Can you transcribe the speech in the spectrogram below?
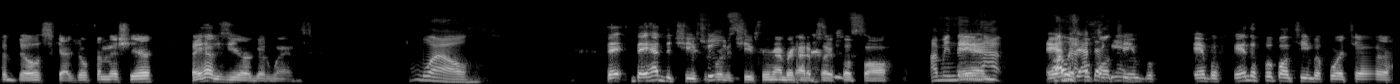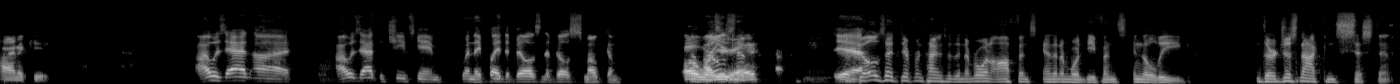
the Bills' schedule from this year. They have zero good wins. Well, They they had the Chiefs, before the Chiefs. Chiefs remembered how to play football, I mean, they And- have, and the football team, and, and the football team before Taylor Heinicke. I was at uh, I was at the Chiefs game when they played the Bills and the Bills smoked them. Oh, The were you Bills have- really? the Yeah, Bills at different times with the number one offense and the number one defense in the league. They're just not consistent.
